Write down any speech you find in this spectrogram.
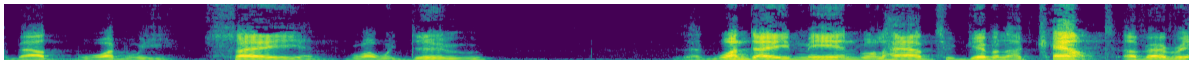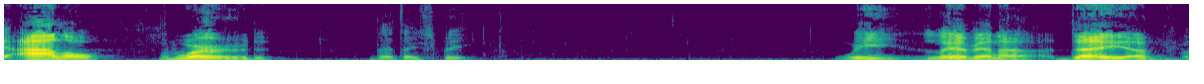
about what we say and what we do. That one day men will have to give an account of every idle word that they speak. We live in a day of uh,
